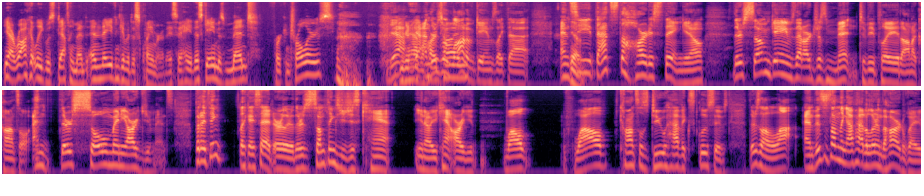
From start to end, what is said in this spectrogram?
Yeah, Rocket League was definitely meant, and they even give a disclaimer. They say, "Hey, this game is meant for controllers." Yeah, gonna have yeah, a and hard there's a lot of games like that. And Yeah. see, that's the hardest thing, you know. There's some games that are just meant to be played on a console, and there's so many arguments. But I think, like I said earlier, there's some things you just can't, you know, you can't argue. While while consoles do have exclusives, there's a lot, and this is something I've had to learn the hard way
